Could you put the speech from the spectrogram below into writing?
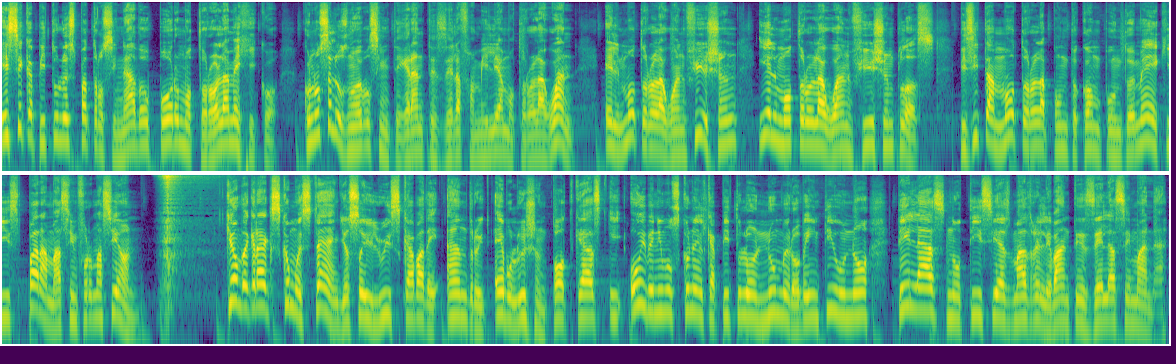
Este capítulo es patrocinado por Motorola México. Conoce los nuevos integrantes de la familia Motorola One, el Motorola One Fusion y el Motorola One Fusion Plus. Visita motorola.com.mx para más información. ¿Qué onda cracks? ¿Cómo están? Yo soy Luis Cava de Android Evolution Podcast y hoy venimos con el capítulo número 21 de las noticias más relevantes de la semana.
